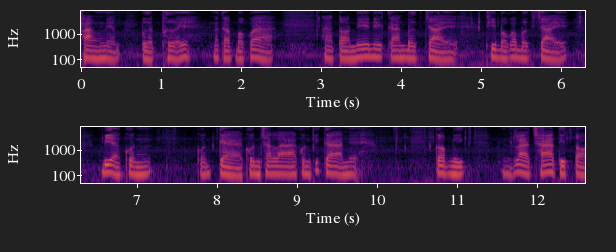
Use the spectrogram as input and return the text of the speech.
คลังเนี่ยเปิดเผยนะครับบอกว่าตอนนี้นี่การเบิกจ่ายที่บอกว่าเบิกจ่ายเบี้ยคนคนแก่คนชราคนพิการเนี่ยก็มี ล่าช้าติดต่อ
